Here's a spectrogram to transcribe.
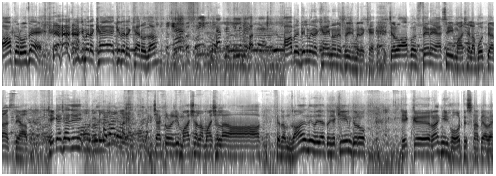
आपका रोजा है? फ्रिज में रखा है किधर रखा है रोजा? हाँ, अपने दिल में रखा है। आपने दिल में रखा है इन्होंने फ्रिज में रखा है। चलो आप हँसते रहे ऐसे ही माशाल्लाह बहुत प्यारा हँसते हैं आप। ठीक है शाह जी? चेक करो जी माशाल्लाह माशाल्लाह रमज़ान की वजह तो यकीन करो एक रंग ही होर दिसना पिया वै।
